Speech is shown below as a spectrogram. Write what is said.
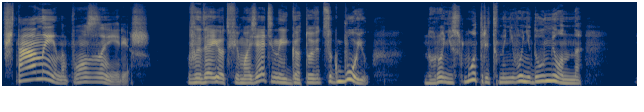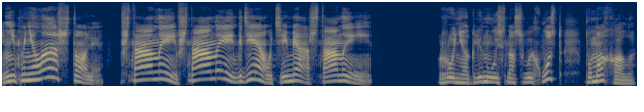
В штаны напузыришь!» Выдает Фимозятина и готовится к бою. Но Рони смотрит на него недоуменно. «Не поняла, что ли? В штаны, в штаны! Где у тебя штаны?» Рони оглянулась на свой хвост, помахала.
